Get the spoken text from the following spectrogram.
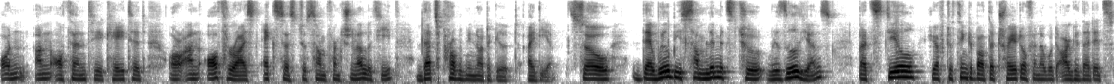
un unauthenticated or unauthorized access to some functionality. That's probably not a good idea. So there will be some limits to resilience, but still you have to think about the trade-off and I would argue that it's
